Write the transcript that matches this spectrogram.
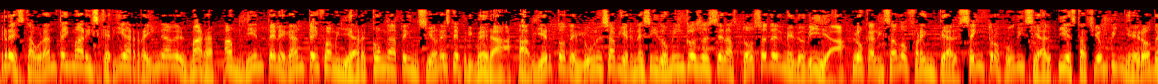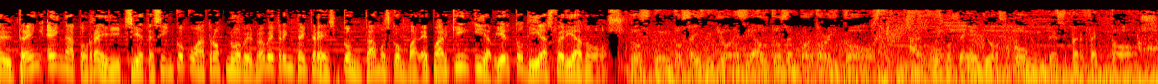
Restaurante y marisquería Reina del Mar, ambiente elegante y familiar con atenciones de primera, abierto de lunes a viernes y domingos desde las 12 del mediodía, localizado frente al Centro Judicial y Estación Piñero del tren en Atorrey, 754-9933. Contamos con ballet parking y abierto días feriados. 2.6 millones de autos en Puerto Rico, algunos de ellos con desperfectos.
